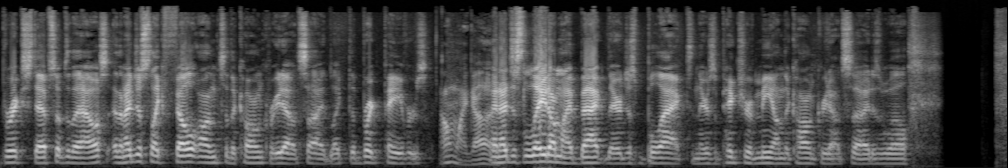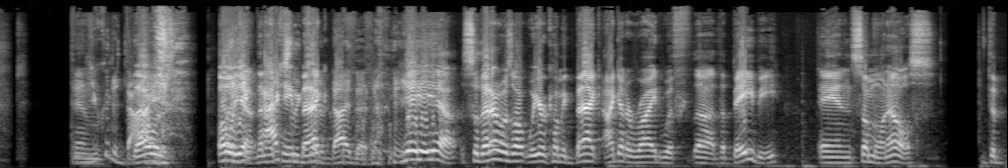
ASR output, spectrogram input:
brick steps up to the house, and then I just like fell onto the concrete outside, like the brick pavers, oh my god. and I just laid on my back there, just blacked. And there's a picture of me on the concrete outside as well. And you could have died. that was- Oh Like, yeah, then I came back. died that night. yeah, yeah, yeah. So then I was on. We were coming back. I got a ride with uh, the baby and someone else. The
